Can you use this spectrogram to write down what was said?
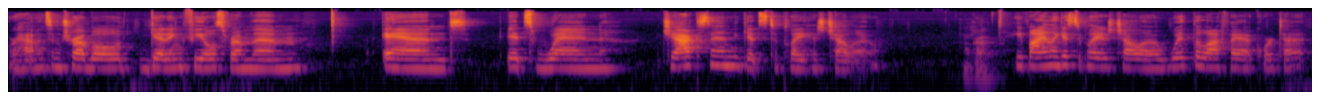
We're having some trouble getting feels from them, and it's when Jackson gets to play his cello. Okay. He finally gets to play his cello with the Lafayette Quartet.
